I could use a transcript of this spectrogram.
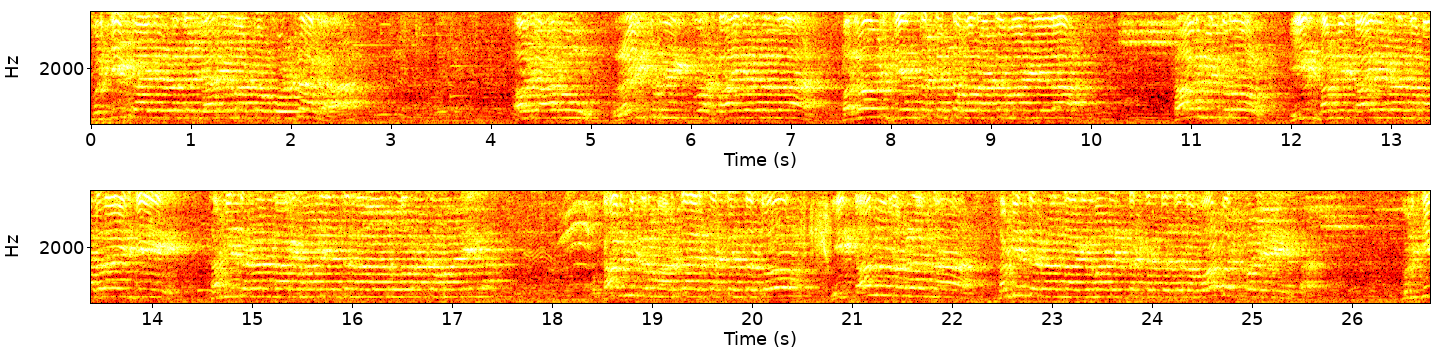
ಕೃಷಿ ಕಾಯ್ದೆಗಳನ್ನ ಜಾರಿ ಮಾಡೋ ಹೊರಟಾಗ, ಅವ್ರು ಯಾರು ರೈತರು ಕಾಯ್ದೆಗಳನ್ನ ಬದಲಾವಣೆ ಅಂತಕ್ಕಂಥ ಹೋರಾಟ ಮಾಡಲಿಲ್ಲ. ಕಾರ್ಮಿಕರು ಈ ಸಮಯ ಕಾಯ್ದೆಗಳನ್ನ ಬದಲಾಯಿಸಿ ಸಂಹಿತೆಗಳನ್ನಾಗಿ ಮಾಡಿ ಅಂತ ನಾವು ಹೋರಾಟ ಮಾಡಲಿಲ್ಲ ಕಾರ್ಮಿಕರು ಮಾಡ್ತಾ ಇರ್ತಕ್ಕಂಥದ್ದು ಈ ಕಾನೂನುಗಳನ್ನ ಸಂಹಿತೆಗಳನ್ನಾಗಿ ಮಾಡಿರ್ತಕ್ಕಂಥದ್ದನ್ನು ವಾಪಸ್ ಕೊಡಿರಿ ಅಂತ ಕೃಷಿ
